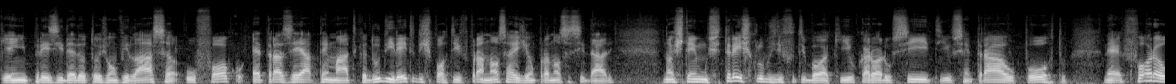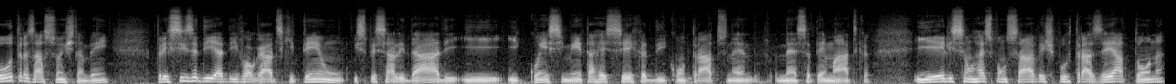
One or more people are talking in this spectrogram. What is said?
quem preside é o Dr. João Vilaça, o foco é trazer a temática do direito desportivo para a nossa região, para a nossa cidade. Nós temos três clubes de futebol aqui, o Caruaru City, o Central, o Porto, né? fora outras ações também precisa de advogados que tenham especialidade e, e conhecimento a acerca de contratos né, nessa temática e eles são responsáveis por trazer à tona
